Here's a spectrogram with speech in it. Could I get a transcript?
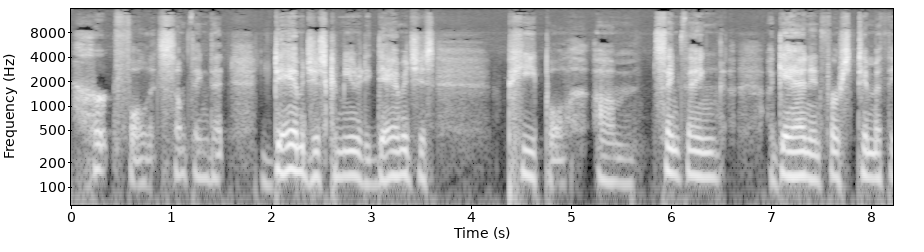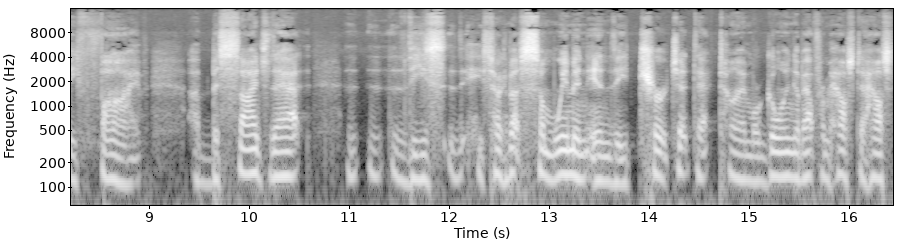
hurtful. It's something that damages community, damages people. Um, same thing again in First Timothy five. Uh, besides that, these he's talking about some women in the church at that time were going about from house to house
